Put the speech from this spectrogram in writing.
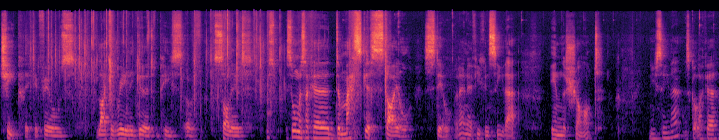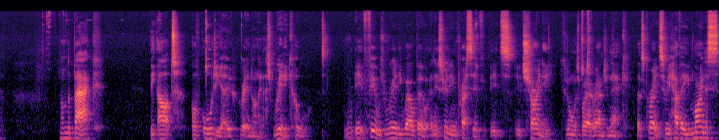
cheap. It feels like a really good piece of solid, it's, it's almost like a Damascus style steel. I don't know if you can see that in the shot. You see that? It's got like a, on the back, the art of audio written on it. That's really cool. It feels really well built and it's really impressive. It's, it's shiny You could almost wear it around your neck. That's great. So we have a minus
